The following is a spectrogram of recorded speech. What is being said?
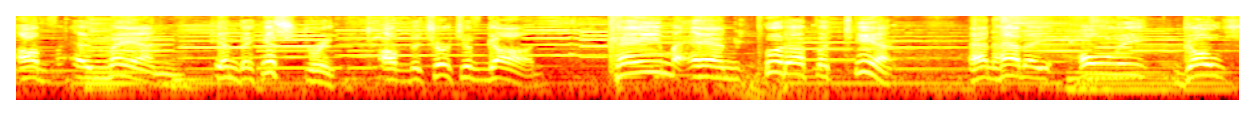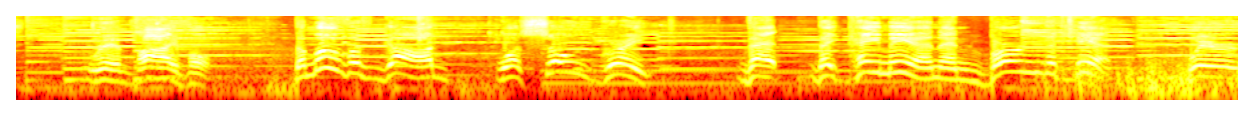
of a man in the history of the Church of God, came and put up a tent and had a Holy Ghost revival. The move of God was so great that they came in and burned the tent where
